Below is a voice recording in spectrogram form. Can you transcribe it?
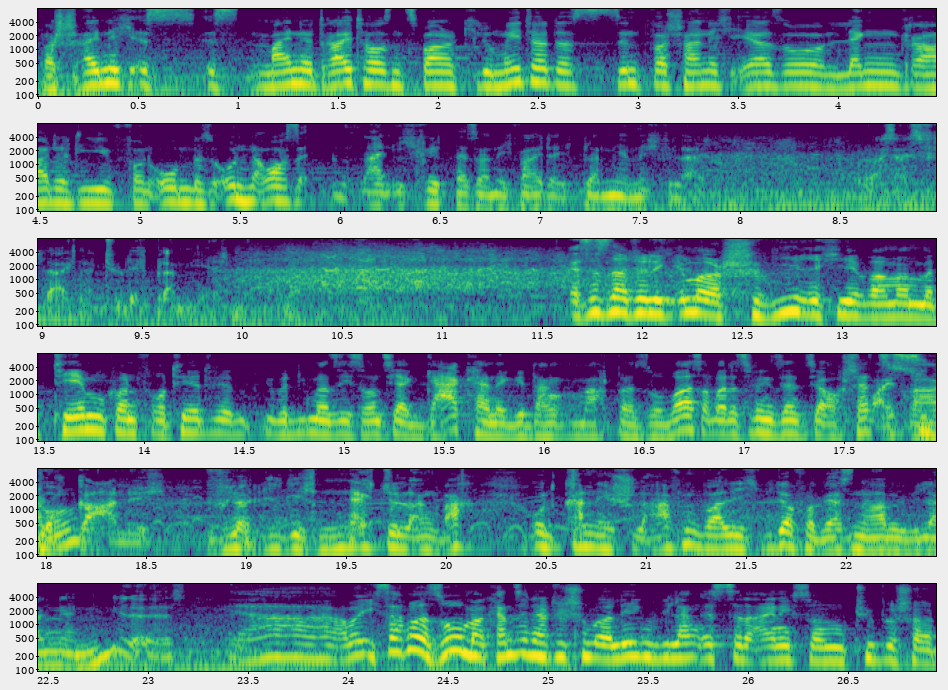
Wahrscheinlich ist, ist meine 3200 Kilometer, das sind wahrscheinlich eher so Längengrade, die von oben bis unten aus... Nein, ich rede besser nicht weiter. Ich blamier mich vielleicht. Oder was heißt vielleicht? Natürlich blamier ich mich. Es ist natürlich immer schwierig hier, weil man mit Themen konfrontiert wird, über die man sich sonst ja gar keine Gedanken macht bei sowas. Aber deswegen sind es ja auch Weißt du Schätzfragen. doch gar nicht. Vielleicht liege ich nächtelang wach und kann nicht schlafen, weil ich wieder vergessen habe, wie lang der Nil ist. Ja, aber ich sag mal so, man kann sich natürlich schon überlegen, wie lang ist denn eigentlich so ein typischer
